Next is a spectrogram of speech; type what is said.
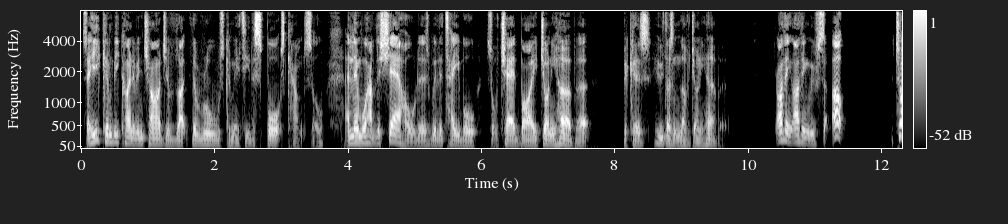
So he can be kind of in charge of like the rules committee, the sports council, and then we'll have the shareholders with a table sort of chaired by Johnny Herbert because who doesn't love Johnny Herbert? I think I think we've oh. T-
